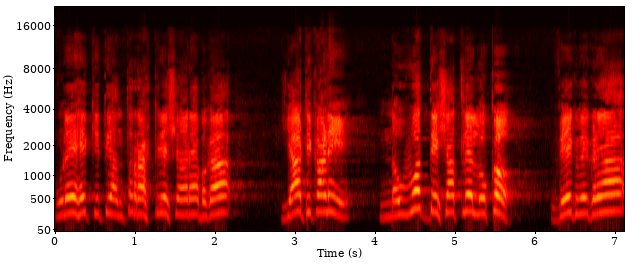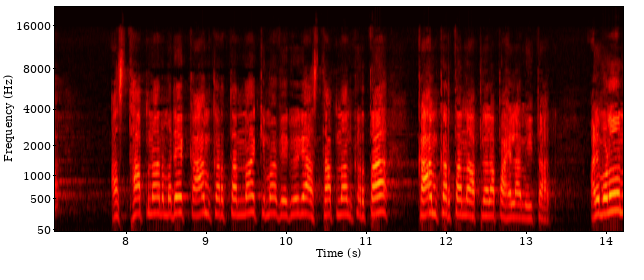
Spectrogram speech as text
पुणे हे किती आंतरराष्ट्रीय शहर आहे बघा. या ठिकाणी नव्वद देशातले लोक वेगवेगळ्या आस्थापनांमध्ये काम करताना किंवा वेगवेगळ्या आस्थापनांकरता काम करताना आपल्याला पाहायला मिळतात. आणि म्हणून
